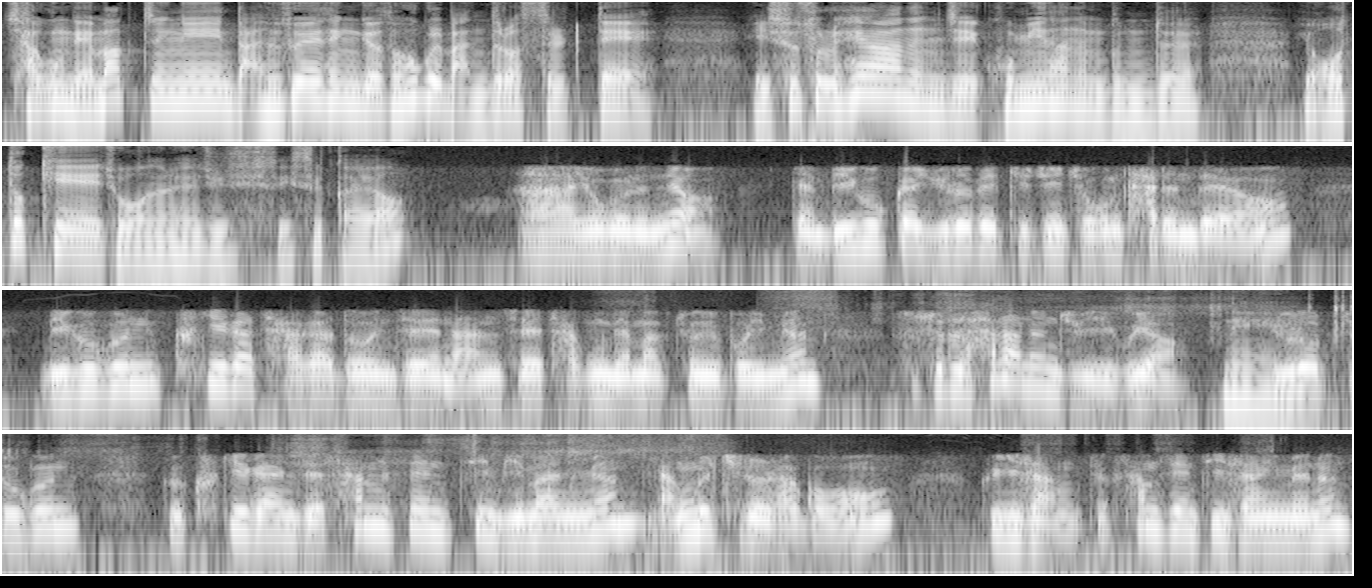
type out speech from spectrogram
자궁 내막증이 난소에 생겨서 혹을 만들었을 때 이 수술을 해야 하는지 고민하는 분들 어떻게 조언을 해주실 수 있을까요? 아, 요거는요. 미국과 유럽의 기준이 조금 다른데요. 미국은 크기가 작아도 이제 난소에 자궁 내막증이 보이면 수술을 하라는 주의고요. 네. 유럽 쪽은 그 크기가 이제 3cm 미만이면 약물 치료를 하고 그 이상 즉 3cm 이상이면은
